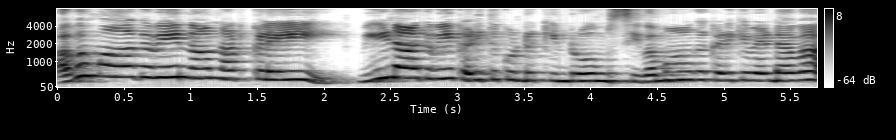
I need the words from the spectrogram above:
அவமாகவே நாம் நாட்களை வீணாகவே கழித்து கொண்டிருக்கின்றோம். சிவமாக கழிக்க வேண்டாவா?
